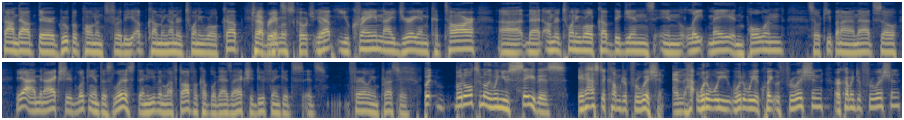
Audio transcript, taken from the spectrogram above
found out their group opponents for the upcoming under 20 World Cup. Tab Ramos, coach. Yep, Ukraine, Nigeria, and Qatar. Uh, that under 20 World Cup begins in late May in Poland. So keep an eye on that. So yeah, I mean, I actually looking at this list and even left off a couple of guys. I actually do think it's it's fairly impressive. But but ultimately, when you say this, it has to come to fruition. And how, what do we what do we equate with fruition or coming to fruition?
